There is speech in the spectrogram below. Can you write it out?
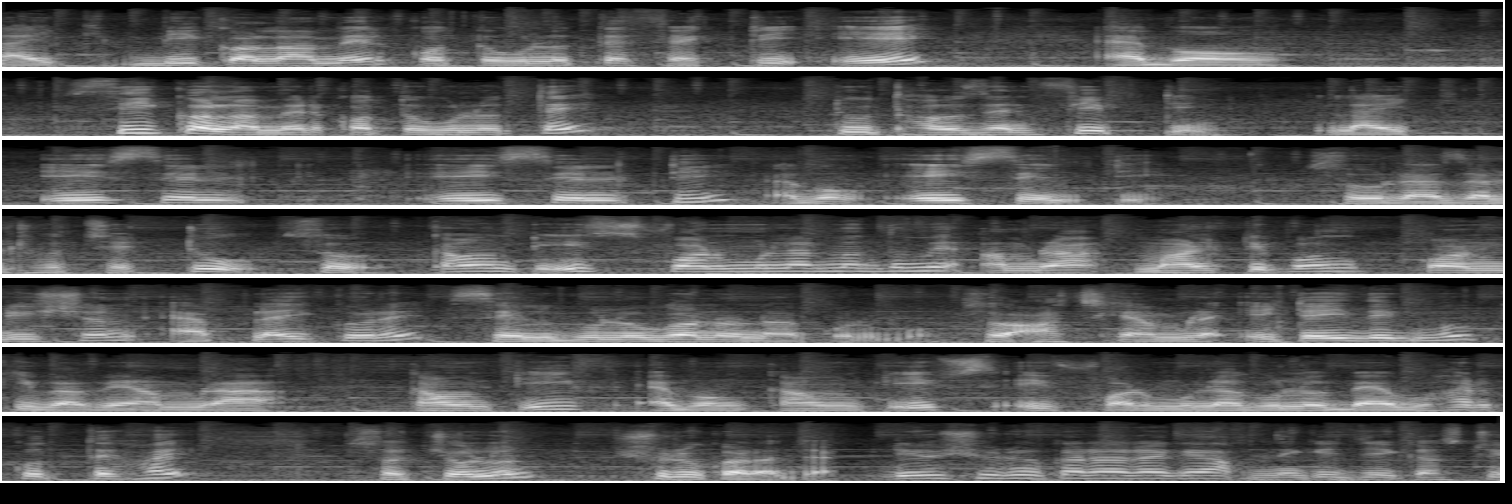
লাইক বি কলামের কতগুলোতে ফ্যাক্টরি এ এবং সি কলামের কতগুলোতে? টু লাইক এই সেল এই সেলটি এবং এই সেলটি সো রেজাল্ট হচ্ছে টু সো কাউন্ট ইস ফর্মুলার মাধ্যমে আমরা মাল্টিপল কন্ডিশন অ্যাপ্লাই করে সেলগুলো গণনা করব। সো আজকে আমরা এটাই দেখব কীভাবে আমরা কাউন্ট ইফ এবং কাউন্ট ইফস এই ফর্মুলাগুলো ব্যবহার করতে হয়। সো চলুন শুরু করা যাক। ভিডিও শুরু করার আগে আপনাকে যে কাজটি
